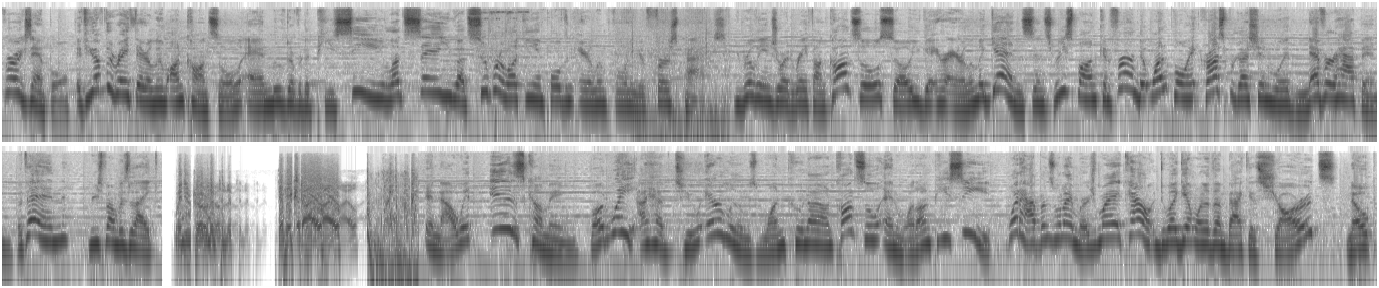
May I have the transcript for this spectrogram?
for example, if you have the Wraith heirloom on console and moved over to PC, let's say you got super lucky and pulled an heirloom for one of your first packs. You really enjoyed Wraith on console, so you get your heirloom again, since Respawn confirmed at one point cross progression would never happen. But then, Respawn was like, When you pick it out, and now it is coming! But wait, I have two heirlooms, one kunai on console and one on PC. What happens when I merge my account? Do I get one of them back as shards? Nope,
